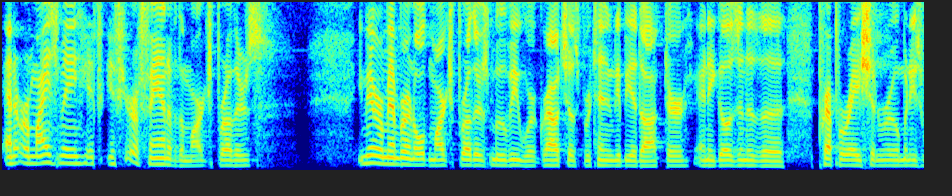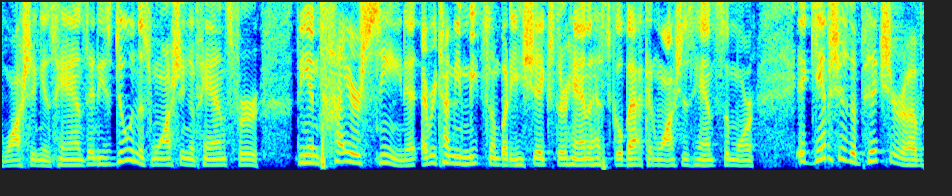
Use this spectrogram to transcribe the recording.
And it reminds me, if, if you're a fan of the Marx Brothers, you may remember an old Marx Brothers movie where Groucho's pretending to be a doctor and he goes into the preparation room and he's washing his hands and he's doing this washing of hands for the entire scene. Every time he meets somebody, he shakes their hand and has to go back and wash his hands some more. It gives you the picture of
